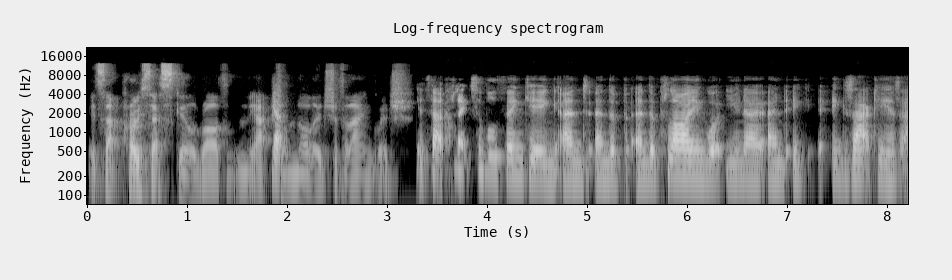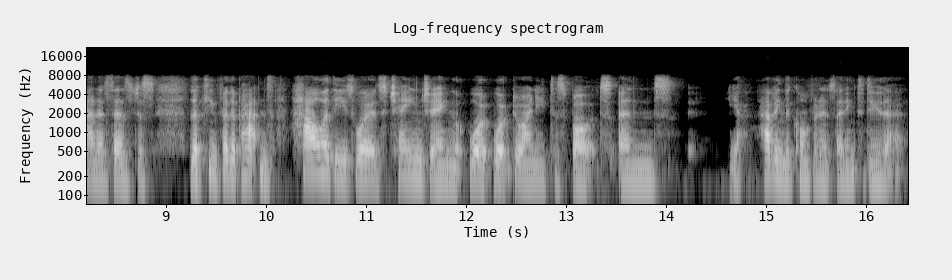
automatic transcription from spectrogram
it's that process skill rather than the actual yeah. knowledge of the language. It's that flexible thinking and and the and applying what you know and exactly as anna says just looking for the patterns. How are these words changing? What what do i need to spot? And yeah having the confidence i think to do that.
